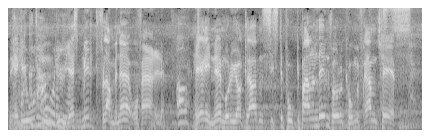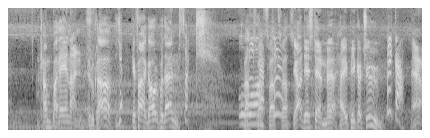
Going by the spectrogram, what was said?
Regionen ugjestmildt, flammende og fæl. Her inne må du gjøre klar den siste pokeballen din før du kommer fram til kamparenaen. Er du klar? Ja. Hvilken farge har du på den? Svart. Svart, svart, svart, svart. Ja, det stemmer. Hei, Pikachu. Pika. Ja,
